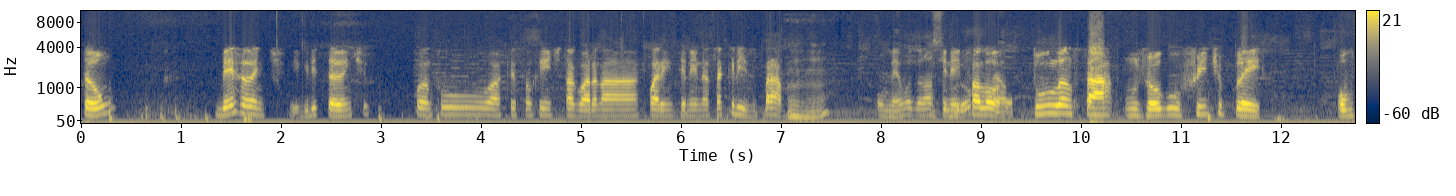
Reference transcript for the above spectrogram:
tão berrante e gritante quanto a questão que a gente tá agora na quarentena e nessa crise. Bravo. Uhum. O mesmo do nosso Que nem grupo, falou, né, tu lançar um jogo free to play ou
